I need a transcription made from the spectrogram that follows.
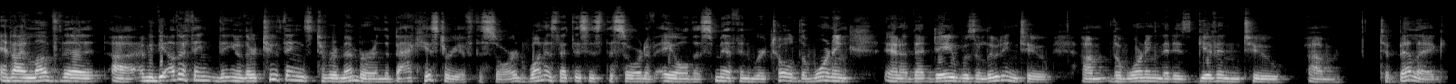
and I love the, uh, I mean, the other thing that, you know, there are two things to remember in the back history of the sword. One is that this is the sword of Eol the Smith, and we're told the warning uh, that Dave was alluding to, um, the warning that is given to, um, to Beleg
